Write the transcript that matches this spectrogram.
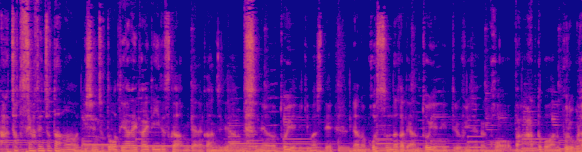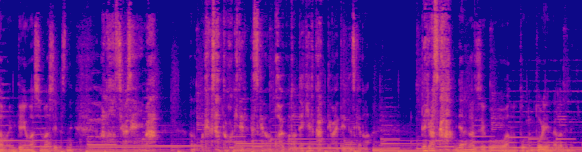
あちょっとすいませんちょっとあの一緒にちょっとお手洗い変えていいですか？みたいな感じであのですねあのトイレに行きましてあの個室の中であのトイレに行ってるふうにからこうバーッとこうあのプログラマーに電話しましてですねあのすいません今あのお客さんとこ来てるんですけどこういうことできるかって言われてるんですけどできますか？みたいな感じでこうあのトイレの中でね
